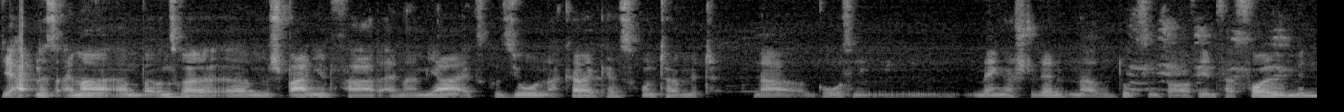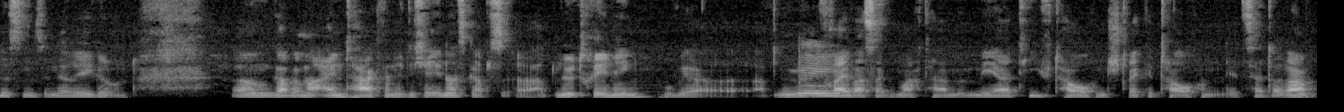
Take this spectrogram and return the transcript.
wir hatten es einmal ähm, bei unserer ähm, Spanienfahrt, einmal im Jahr, Exkursion nach Caracas runter mit einer großen Menge Studenten, also Dutzend war auf jeden Fall voll, mindestens in der Regel. Und ähm, gab immer einen Tag, wenn du dich erinnerst, gab es äh, Apnoe-Training, wo wir äh, Apnoe mhm. im Freiwasser gemacht haben, im Meer, Tieftauchen, Strecke tauchen etc.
